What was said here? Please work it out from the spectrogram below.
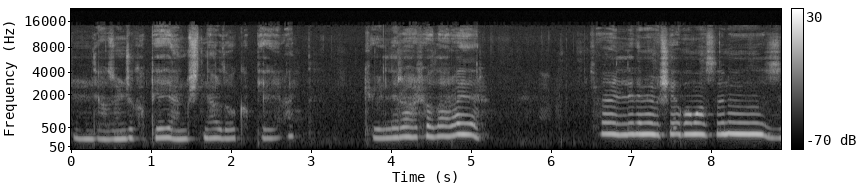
Şimdi az önce kapıya gelmişti. Nerede o kapıya gelen? Köylüleri arıyorlar. Hayır. Köylülerime bir şey yapamazsınız.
